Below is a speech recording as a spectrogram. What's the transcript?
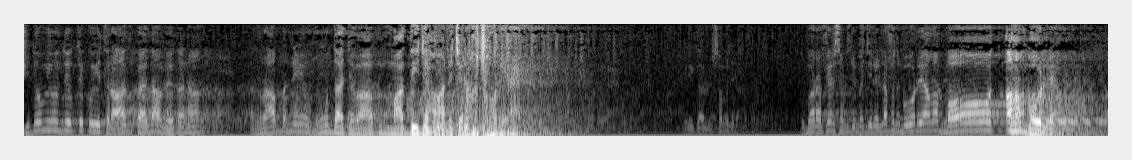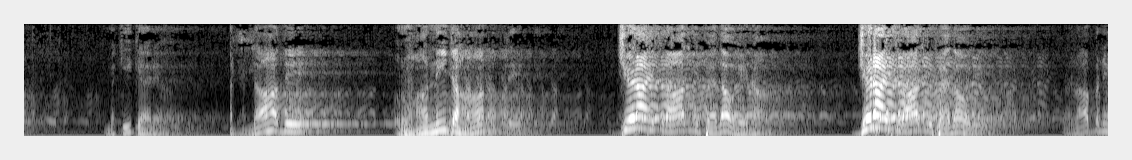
جدو بھی اندر اتنے کوئی اعتراض پیدا ہوئے گا نا، رب نے ہوں دا جواب مادی جہان چ رکھ چھوڑیا ہے۔ میری گل سمجھنا دوبارہ پھر سمجھو، میں جڑے لفظ بول رہا ہوں، بہت اہم بول رہا ہوں۔ میں کی کہہ رہا؟ اللہ دے روحانی جہان تے جیڑا اعتراض بھی پیدا ہوئے نا، جیڑا اعتراض بھی پیدا ہوئے رب نے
